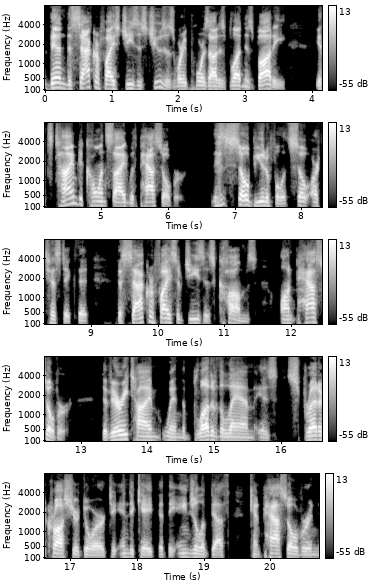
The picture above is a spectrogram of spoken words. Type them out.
Then the sacrifice Jesus chooses, where he pours out his blood and his body, it's time to coincide with Passover. This is so beautiful. It's so artistic that the sacrifice of Jesus comes on Passover, the very time when the blood of the Lamb is spread across your door to indicate that the angel of death can pass over and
